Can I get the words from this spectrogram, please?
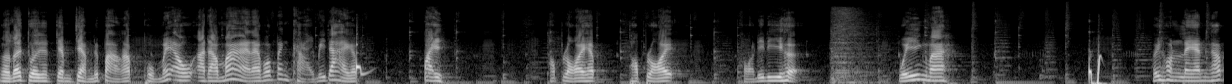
เราได้ตัวแจ่มๆหรือเปล่าครับ ผมไม่เอาอาดาม่านะ เพราะแม่งขายไม่ได้ครับ ไป ท็อปร้อยครับ ท็อปร้อยขอดีๆเถอะ วิ่งมา เฮ้ย ฮอลแลนด์ครับ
